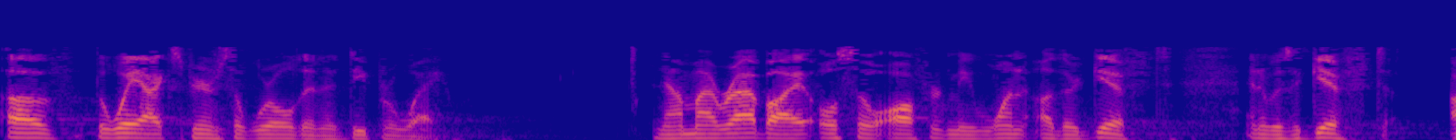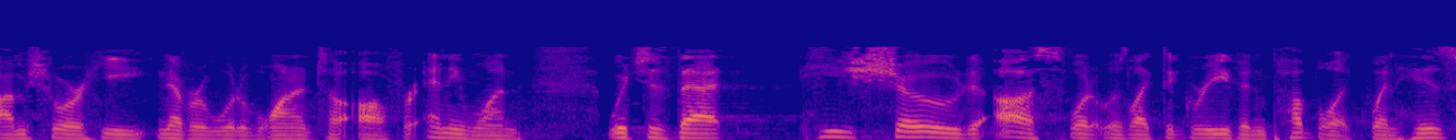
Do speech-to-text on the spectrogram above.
of the way I experienced the world in a deeper way. Now, my rabbi also offered me one other gift, and it was a gift I'm sure he never would have wanted to offer anyone, which is that he showed us what it was like to grieve in public when his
